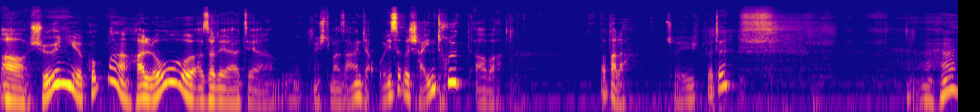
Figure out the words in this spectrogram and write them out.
Ah, schön hier, guck mal. Hallo. Also der, der, ich möchte mal sagen, der äußere Schein trügt, aber. Hoppala. Entschuldigung, bitte. Aha,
